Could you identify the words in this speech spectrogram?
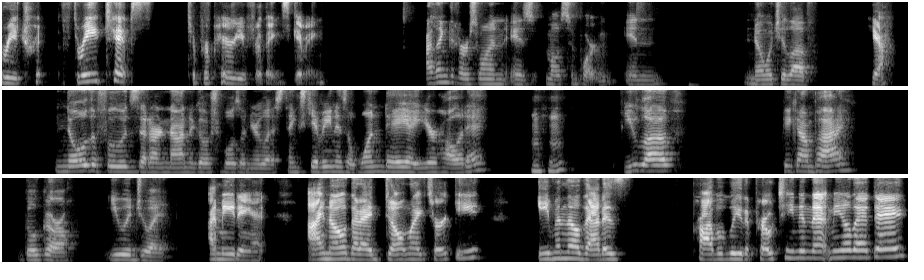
three tri- three tips to prepare you for Thanksgiving. I think the first one is most important in know what you love. Yeah. Know the foods that are non-negotiables on your list. Thanksgiving is a one day a year holiday. Mm-hmm. If you love pecan pie, go girl. You enjoy it. I'm eating it. I know that I don't like turkey, even though that is probably the protein in that meal that day.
